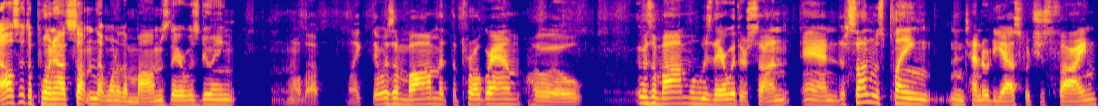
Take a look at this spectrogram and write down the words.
I also have to point out something that one of the moms there was doing. Hold up. Like there was a mom at the program who it was a mom who was there with her son and the son was playing nintendo ds which is fine.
